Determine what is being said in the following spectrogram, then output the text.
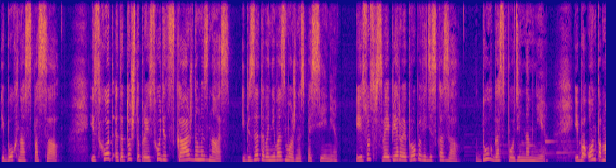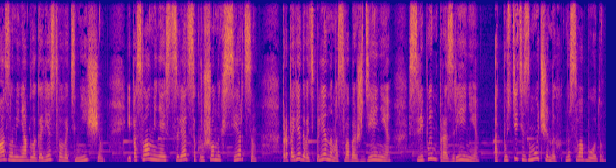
И Бог нас спасал. Исход – это то, что происходит с каждым из нас, и без этого невозможно спасение. Иисус в своей первой проповеди сказал «Дух Господень на мне, ибо Он помазал меня благовествовать нищим и послал меня исцелять сокрушенных сердцем, проповедовать пленным освобождение, слепым прозрение, отпустить измученных на свободу».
